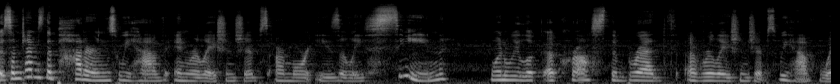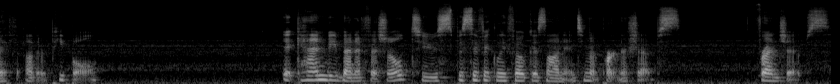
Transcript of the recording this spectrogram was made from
But sometimes the patterns we have in relationships are more easily seen when we look across the breadth of relationships we have with other people. It can be beneficial to specifically focus on intimate partnerships, friendships,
